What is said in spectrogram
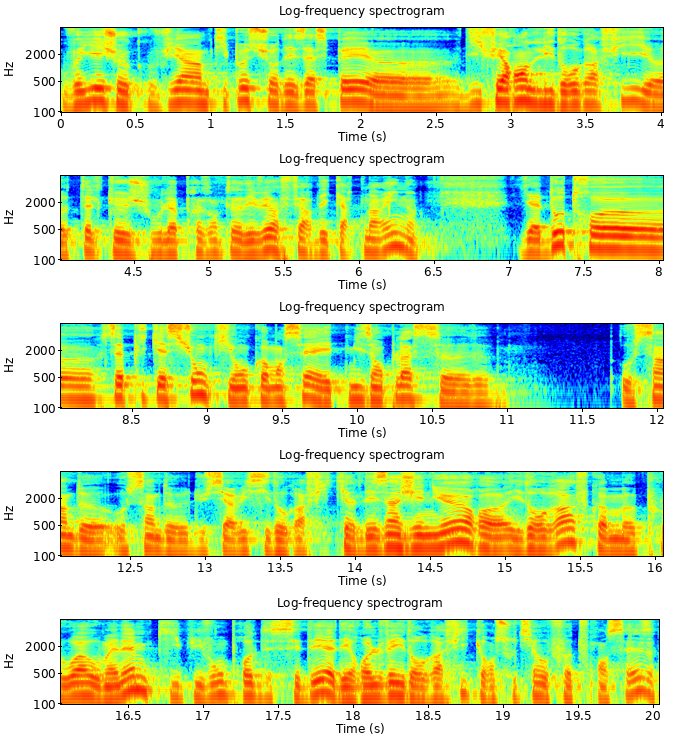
Vous voyez, je viens un petit peu sur des aspects euh, différents de l'hydrographie euh, telle que je vous l'ai présenté au début, à faire des cartes marines. Il y a d'autres euh, applications qui ont commencé à être mises en place au sein, de, au sein du service hydrographique. Des ingénieurs hydrographes comme Ploie ou Manem qui vont procéder à des relevés hydrographiques en soutien aux flottes françaises,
